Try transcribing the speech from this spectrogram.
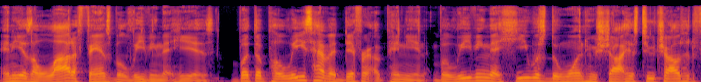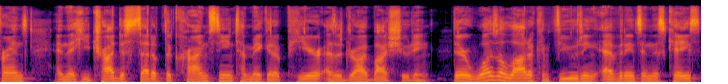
and he has a lot of fans believing that he is. But the police have a different opinion, believing that he was the one who shot his two childhood friends and that he tried to set up the crime scene to make it appear as a drive by shooting. There was a lot of confusing evidence in this case,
